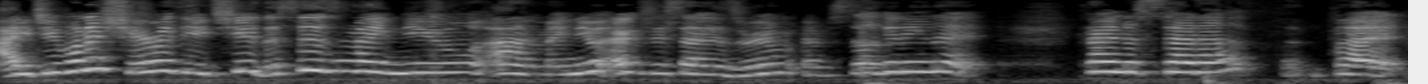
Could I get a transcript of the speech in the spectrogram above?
I do want to share with you too, this is my new, um, my new exercise room. I'm still getting it kind of set up, but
